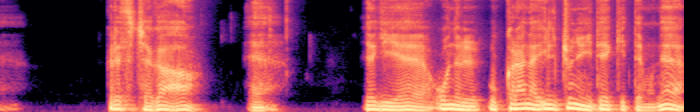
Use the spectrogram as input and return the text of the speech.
예. 그래서 제가 예. 여기에 오늘 우크라이나 1주년이 됐기 때문에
